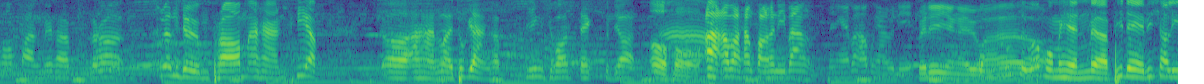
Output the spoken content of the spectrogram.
พราะๆฟังด้วยครับ แล้วก็เครื่องดื่มพร้อมอาหารเพียบก็ อาหารอร่อยทุกอย่างครับ ยิ่งเฉพาะสเต็กสุดยอด โอ้โห อะเอามาทางฝั่งทางนี้บ้าง เป็นยังไงบ้างครับงานวันนี้เฟรดดี้ยังไงผมรู้สึกว่าผมเห็นแบบพี่เดย์พี่ชาลี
